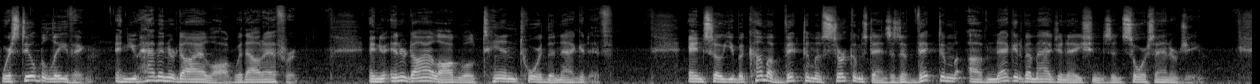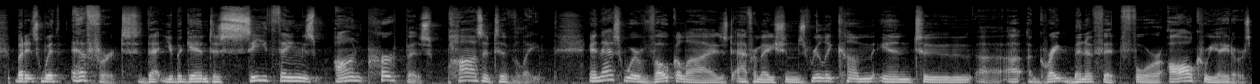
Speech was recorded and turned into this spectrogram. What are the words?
We're still believing, and you have inner dialogue without effort, and your inner dialogue will tend toward the negative. And so you become a victim of circumstances, a victim of negative imaginations and source energy. But it's with effort that you begin to see things on purpose, positively. And that's where vocalized affirmations really come into uh, a great benefit for all creators,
